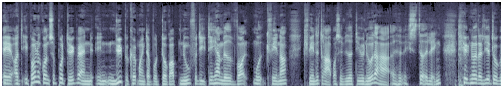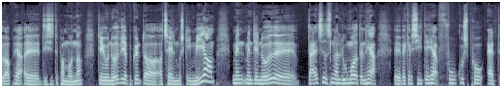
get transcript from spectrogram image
Øh, og i bund og grund, så burde det jo ikke være en, en ny bekymring, der burde dukke op nu, fordi det her med vold mod kvinder, kvindedrab osv., det er jo noget, der har øh, eksisteret længe. Det er jo ikke noget, der lige er dukket op her øh, de sidste par måneder. Det er jo noget, vi har begyndt at, at tale måske mere om, men, men det er noget, øh, der altid sådan har lumret den her, øh, hvad kan vi sige, det her fokus på, at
